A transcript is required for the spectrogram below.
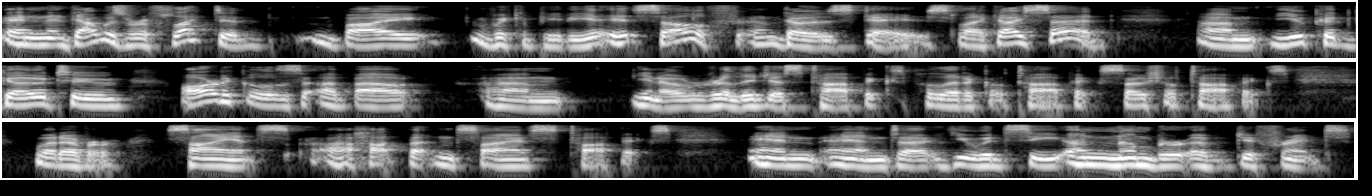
and that was reflected by Wikipedia itself in those days. Like I said, um, you could go to articles about, um, you know, religious topics, political topics, social topics, whatever, science, uh, hot button science topics, and and uh, you would see a number of different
